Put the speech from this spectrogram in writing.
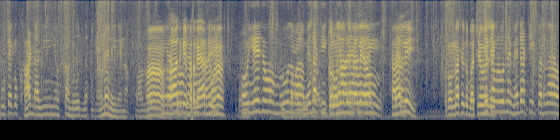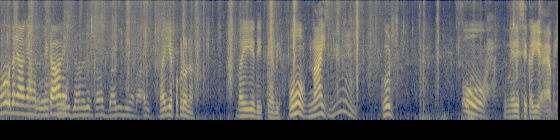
बूटे को खाद डाली हुई है उसका अमरूद हमें नहीं देना। हाँ तो खाद के बगैर जो ना और ये जो अमरूद हमारा मैदा ठीक करने कोरोना से है, पहले हम हाँ। पहले ही कोरोना से तो बचे हुए हैं अमरूद ने मैदा ठीक करना है वो उधर जाके हमें लिटा दे। जाने जो खाद डाली नहीं है भाई। भाई ये पकड़ो ना। भाई ये देखते हैं अभी। ओह नाइस गुड ओह मेरे से करिए आया भाई।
